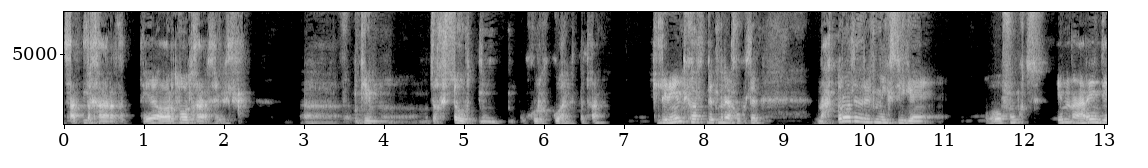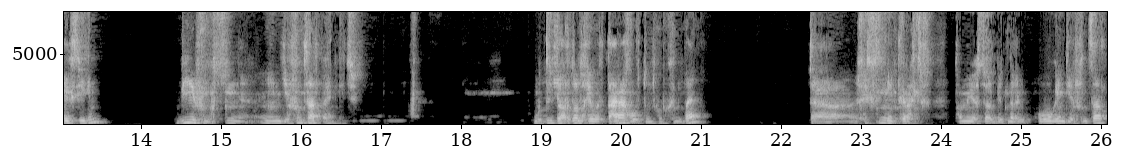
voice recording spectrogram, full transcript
задлах арга тий орлуулах арга хэрэглэх тийм зохистой үрдэн хүрэхгүй харагдаад байна. Тэгэхээр энэ тохиолдолд бид нар яг хөглөр logarithm x-ийг о функц энэ арын dx-ийг нь v функц нь дифференциал байна гэж үдэлж орлуулах юм бол дараах үр дүнд хүрэх нь байна. За хэсгийн интегралчлах том ёсоор бид нар уугийн дифференциал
